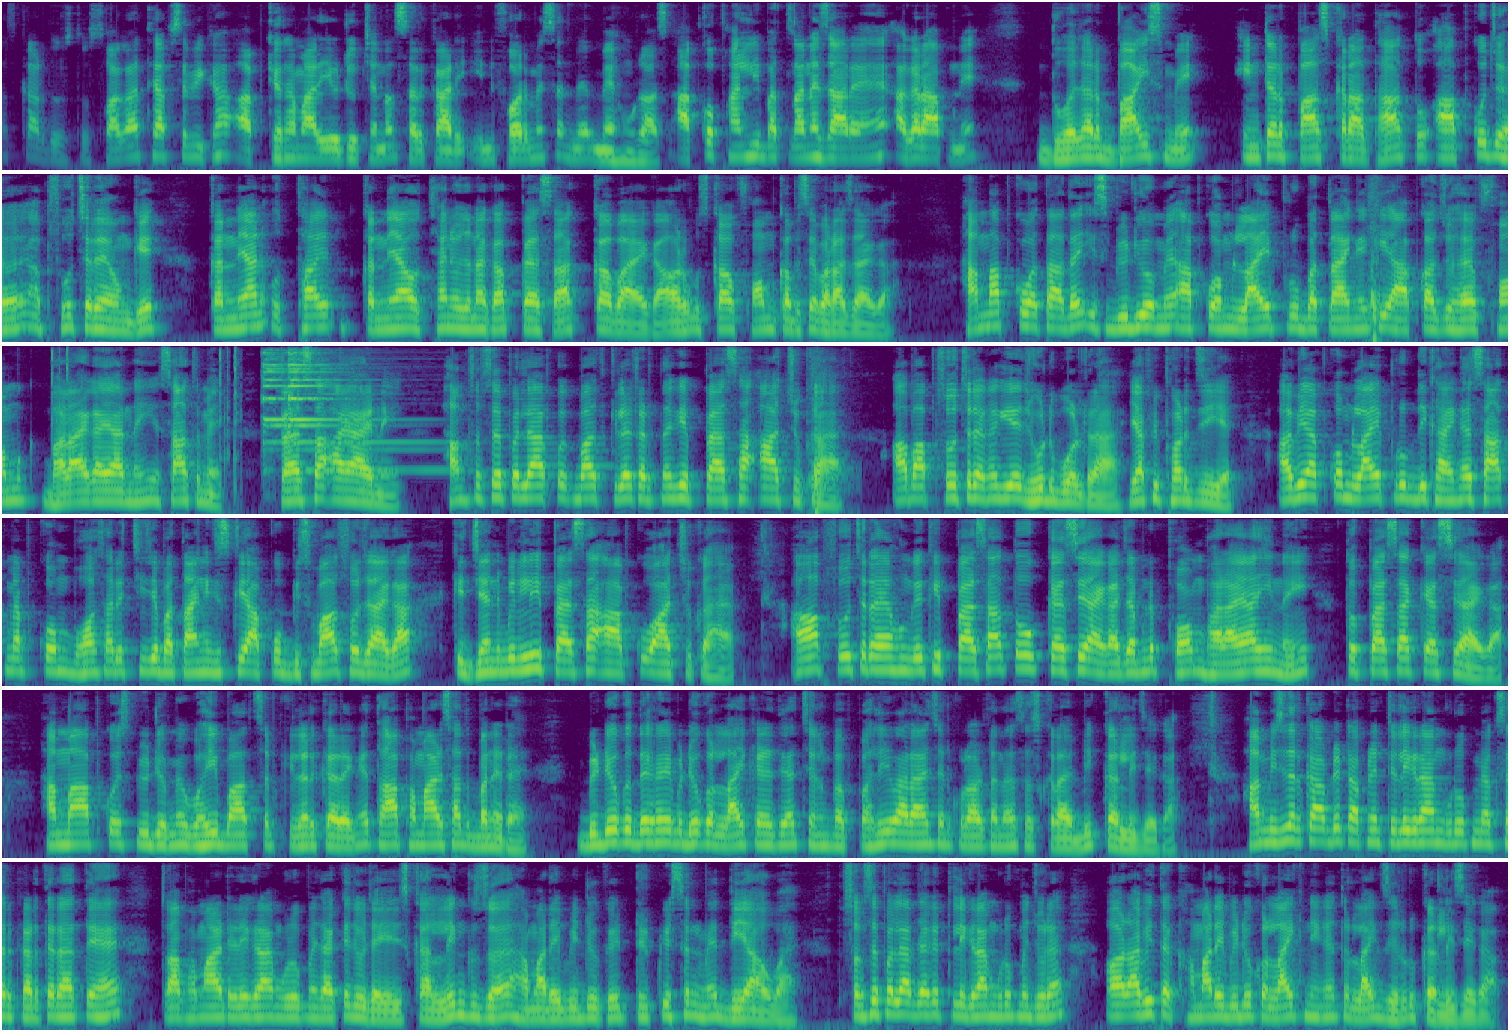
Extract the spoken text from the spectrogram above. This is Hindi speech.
नमस्कार दोस्तों, स्वागत है आप सभी का आपके और हमारे YouTube चैनल सरकारी इन्फॉर्मेशन में। मैं हूँ राज। आपको फाइनली बतलाने जा रहे हैं, अगर आपने 2022 में इंटर पास करा था तो आपको जो है, आप सोच रहे होंगे कन्यान उत्थान कन्या उत्थान योजना का पैसा कब आएगा और उसका फॉर्म कब से भरा जाएगा? हम आपको बता दें, इस वीडियो में आपको हम लाइव प्रूफ बताएँगे कि आपका जो है फॉर्म भराएगा या नहीं, साथ में पैसा आया है नहीं। हम सबसे पहले आपको एक बात क्लियर करते हैं कि पैसा आ चुका है। अब आप सोच रहे हैं कि ये झूठ बोल रहा है या फिर फर्जी है। अभी आपको हम लाइव प्रूफ दिखाएँगे, साथ में आपको हम बहुत सारी चीज़ें बताएँगे जिसके आपको विश्वास हो जाएगा कि जेनविनली पैसा आपको आ चुका है। आप सोच रहे होंगे कि पैसा तो कैसे आएगा? जब ने फॉर्म भराया ही नहीं तो पैसा कैसे आएगा? हम आपको इस वीडियो में वही बात सब क्लियर करेंगे तो आप हमारे साथ बने रहें। वीडियो को देख रहे हैं, वीडियो को लाइक कर दिया, चैनल पर पहली बार आए चैनल को लाइक सब्सक्राइब भी कर लीजिएगा। हम इसी तरह का अपडेट अपने टेलीग्राम ग्रुप में अक्सर करते रहते हैं तो आप हमारे टेलीग्राम ग्रुप में जाके जुड़ जाइए, इसका लिंक जो है हमारे वीडियो के डिस्क्रिप्शन में दिया हुआ है। सबसे पहले आप जाकर टेलीग्राम ग्रुप में जुड़े और अभी तक हमारे वीडियो को लाइक नहीं करें तो लाइक ज़रूर कर लीजिएगा।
